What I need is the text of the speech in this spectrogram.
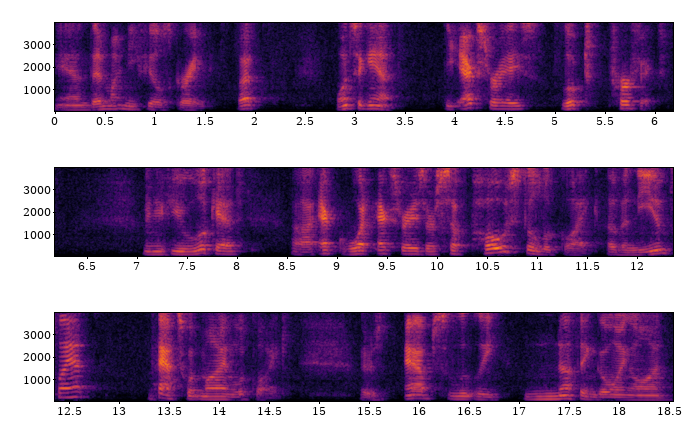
And then my knee feels great. But once again, the x-rays looked perfect. I mean, if you look at uh, what x-rays are supposed to look like of a knee implant, that's what mine look like. There's absolutely nothing going on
